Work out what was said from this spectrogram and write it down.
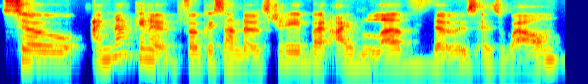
So I'm not going to focus on those today, but I love those as well.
